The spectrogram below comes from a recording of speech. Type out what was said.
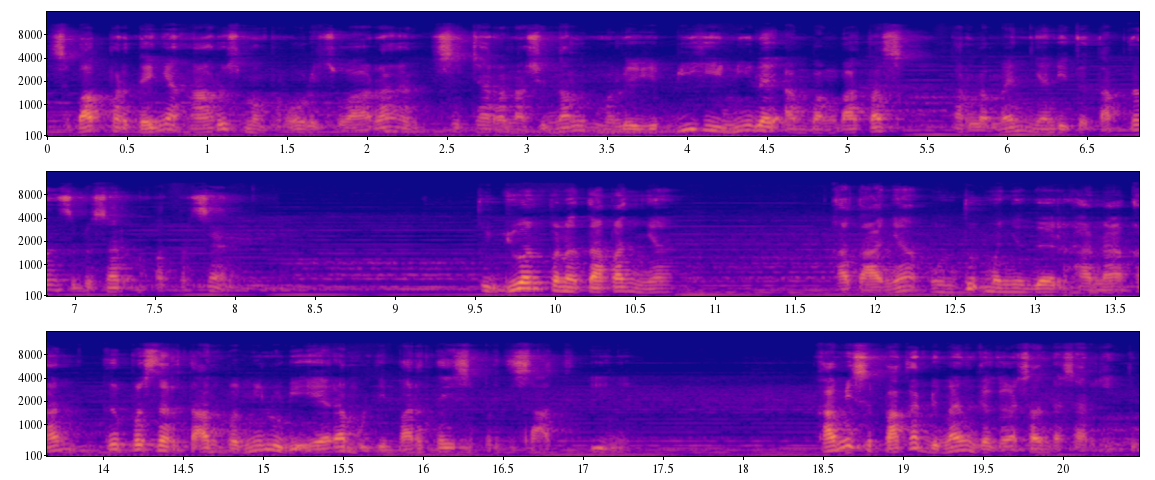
sebab partainya harus memperoleh suara secara nasional melebihi nilai ambang batas parlemen yang ditetapkan sebesar 4%. Tujuan penetapannya katanya untuk menyederhanakan kepesertaan pemilu di era multipartai seperti saat ini. Kami sepakat dengan gagasan dasar itu.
